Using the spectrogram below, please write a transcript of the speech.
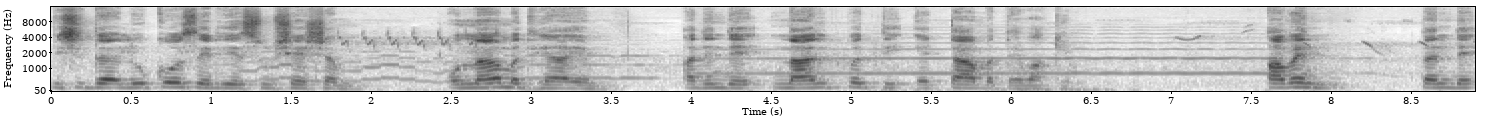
വിശുദ്ധ ലൂക്കോസ് എഴുതിയ സുശേഷം ഒന്നാം അധ്യായം അതിന്റെ നാൽപ്പത്തി എട്ടാമത്തെ വാക്യം. അവൻ തന്റെ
